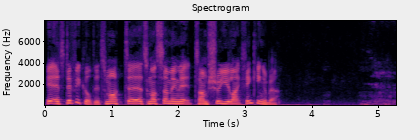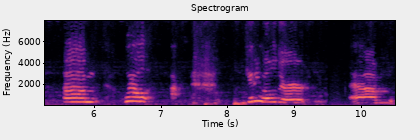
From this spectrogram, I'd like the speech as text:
yeah, it's difficult. It's not uh, it's not something that I'm sure you like thinking about. Um, well, getting older, um,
